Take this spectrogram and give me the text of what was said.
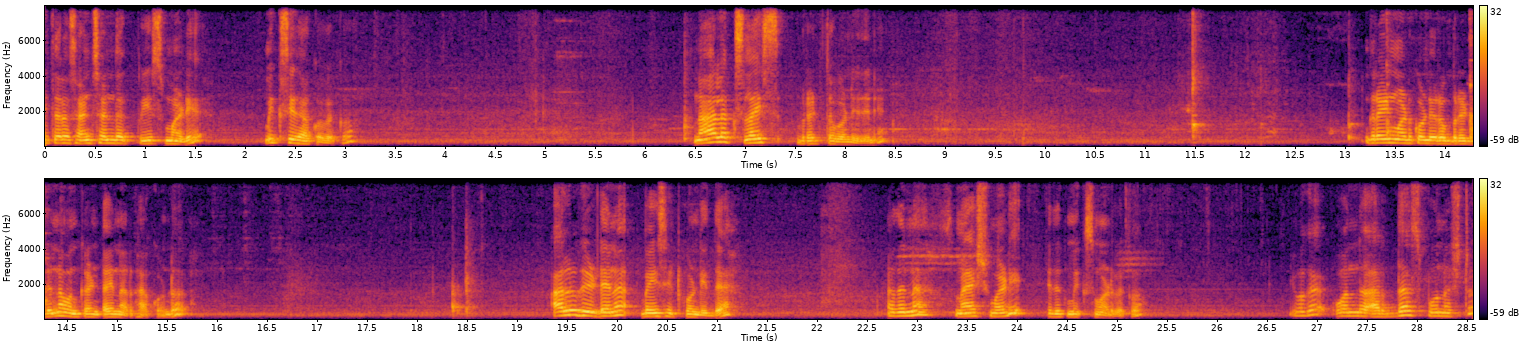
ಈ ಥರ ಸಣ್ಣ ಸಣ್ಣದಾಗಿ ಪೀಸ್ ಮಾಡಿ ಮಿಕ್ಸಿಗೆ ಹಾಕೋಬೇಕು. ನಾಲ್ಕು ಸ್ಲೈಸ್ ಬ್ರೆಡ್ ತೊಗೊಂಡಿದ್ದೀನಿ. ಗ್ರೈಂಡ್ ಮಾಡ್ಕೊಂಡಿರೋ ಬ್ರೆಡ್ಡನ್ನು ಒಂದು ಕಂಟೈನರ್ಗೆ ಹಾಕ್ಕೊಂಡು. ಆಲೂಗೆಡ್ಡೆನ ಬೇಯಿಸಿಟ್ಕೊಂಡಿದ್ದೆ. ಅದನ್ನು ಸ್ಮ್ಯಾಶ್ ಮಾಡಿ ಇದಕ್ಕೆ ಮಿಕ್ಸ್ ಮಾಡಬೇಕು. ಇವಾಗ ಒಂದು ಅರ್ಧ ಸ್ಪೂನಷ್ಟು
